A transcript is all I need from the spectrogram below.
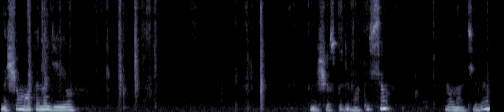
на що мати надію. На що сподіватися? Руна тіля.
